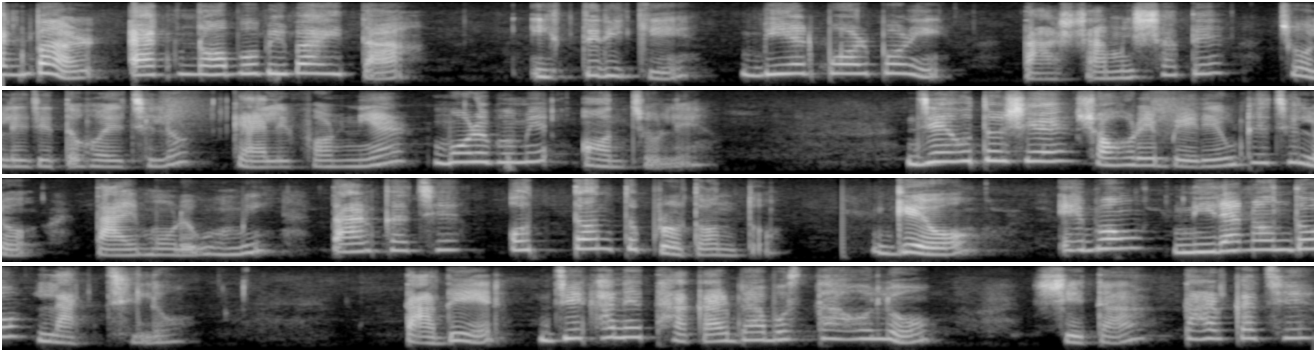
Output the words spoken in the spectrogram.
একবার এক নববিবাহিতা স্ত্রীকে বিয়ের পরপরই তার স্বামীর সাথে চলে যেতে হয়েছিল ক্যালিফোর্নিয়ার মরুভূমি অঞ্চলে। যেহেতু সে শহরে বেড়ে উঠেছিল, তাই মরুভূমি তার কাছে অত্যন্ত প্রতন্ত গেয় এবং নিরানন্দ লাগছিল। তাদের যেখানে থাকার ব্যবস্থা হলো, সেটা তার কাছে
